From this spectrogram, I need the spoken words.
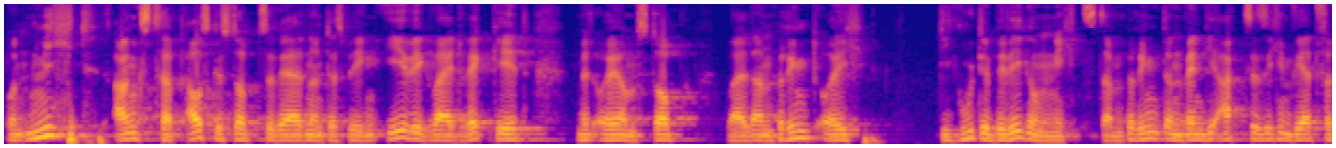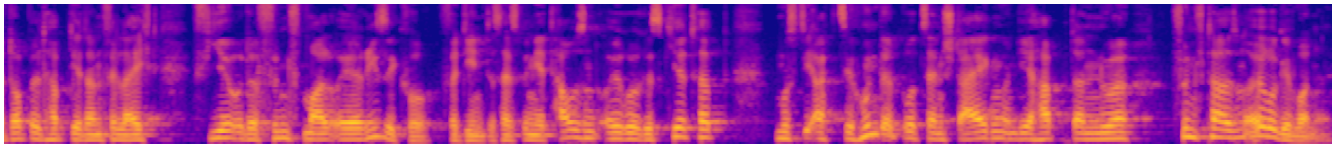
und nicht Angst habt, ausgestoppt zu werden und deswegen ewig weit weggeht mit eurem Stop, weil dann bringt euch die gute Bewegung nichts. Dann bringt dann, wenn die Aktie sich im Wert verdoppelt, habt ihr dann vielleicht vier oder fünfmal euer Risiko verdient. Das heißt, wenn ihr 1000 Euro riskiert habt, muss die Aktie 100 Prozent steigen und ihr habt dann nur 5000 Euro gewonnen.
